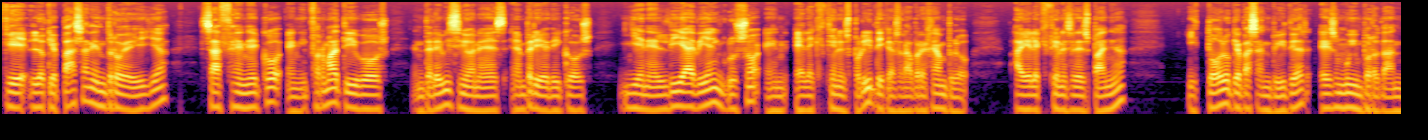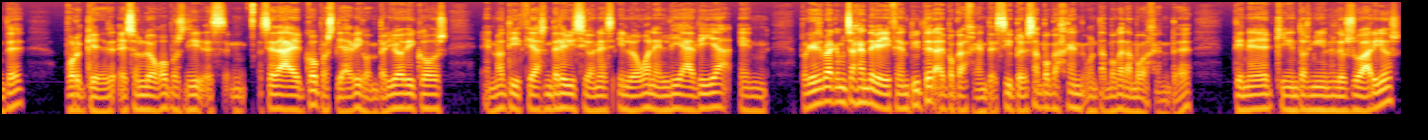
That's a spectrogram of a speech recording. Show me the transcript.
que lo que pasa dentro de ella se hace en eco en informativos, en televisiones, en periódicos y en el día a día, incluso en elecciones políticas. Ahora, por ejemplo, hay elecciones en España y todo lo que pasa en Twitter es muy importante porque eso luego pues, se da eco, pues ya digo, en periódicos, en noticias, en televisiones y luego en el día a día en... Porque es verdad que mucha gente que dice en Twitter hay poca gente, sí, pero esa poca gente, bueno, tampoco tan gente, ¿eh? tiene 500 millones de usuarios,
